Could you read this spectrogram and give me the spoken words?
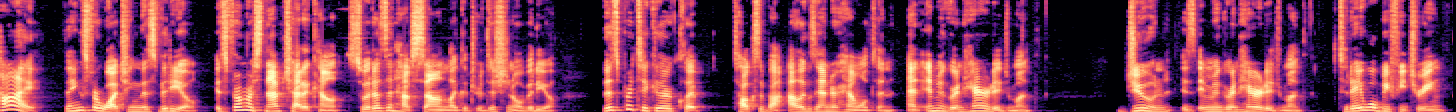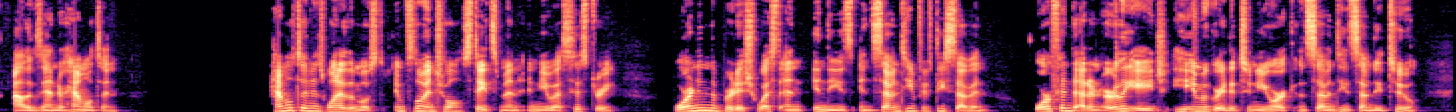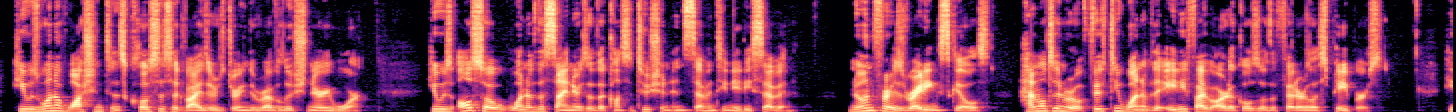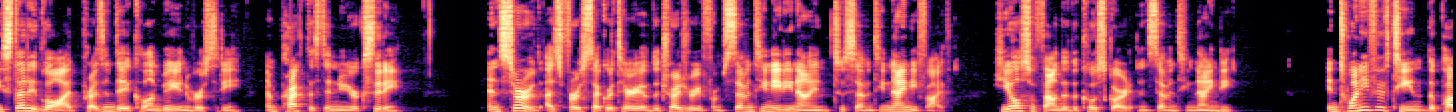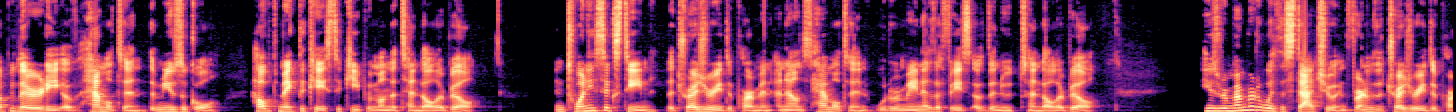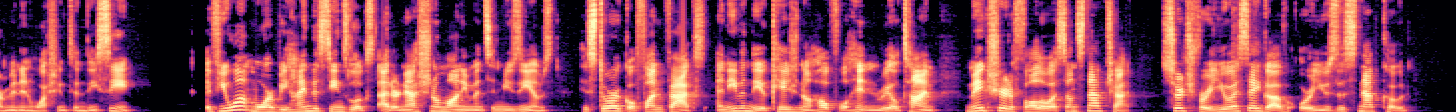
Hi! Thanks for watching this video. It's from our Snapchat account, so it doesn't have sound like a traditional video. This particular clip talks about Alexander Hamilton and Immigrant Heritage Month. June is Immigrant Heritage Month. Today we'll be featuring Alexander Hamilton. Hamilton is one of the most influential statesmen in U.S. history. Born in the British West Indies in 1757, orphaned at an early age, he immigrated to New York in 1772. He was one of Washington's closest advisors during the Revolutionary War. He was also one of the signers of the Constitution in 1787. Known for his writing skills, Hamilton wrote 51 of the 85 articles of the Federalist Papers. He studied law at present-day Columbia University and practiced in New York City, and served as first Secretary of the Treasury from 1789 to 1795. He also founded the Coast Guard in 1790. In 2015, the popularity of Hamilton, the musical, helped make the case to keep him on the $10 bill. In 2016, the Treasury Department announced Hamilton would remain as the face of the new $10 bill. He's remembered with a statue in front of the Treasury Department in Washington, D.C. If you want more behind-the-scenes looks at our national monuments and museums, historical fun facts, and even the occasional helpful hint in real time, make sure to follow us on Snapchat. Search for USAGov or use the snap code.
